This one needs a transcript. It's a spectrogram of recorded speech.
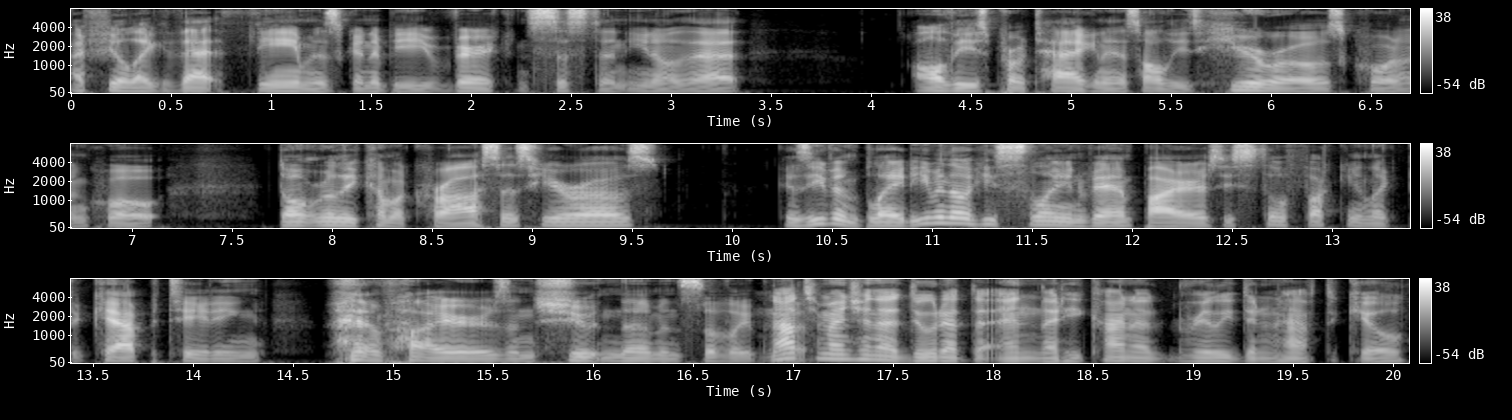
I feel like that theme is going to be very consistent. You know, that all these protagonists, all these heroes, quote unquote, don't really come across as heroes. Because even Blade, even though he's slaying vampires, he's still fucking like decapitating vampires and shooting them and stuff like that. Not to mention that dude at the end that he kind of really didn't have to kill.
